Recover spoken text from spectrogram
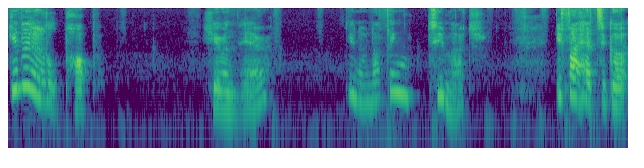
give it a little pop here and there you know, nothing too much. If I had to go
